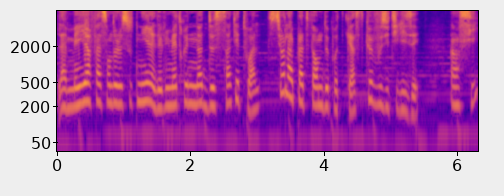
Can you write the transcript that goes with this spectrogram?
la meilleure façon de le soutenir est de lui mettre une note de 5 étoiles sur la plateforme de podcast que vous utilisez. Ainsi,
